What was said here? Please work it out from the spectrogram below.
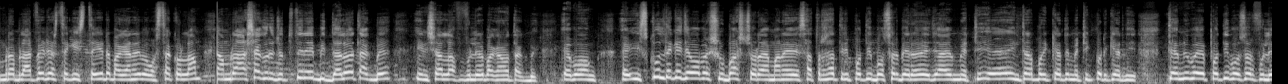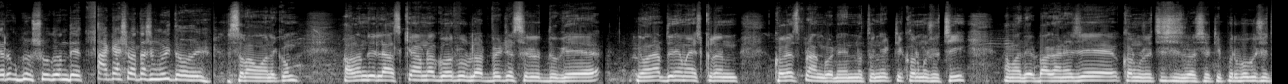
আমরা ব্লাড ফাইটার্স থেকে স্থায়ী একটা বাগানের ব্যবস্থা করলাম। আমরা আশা করি যতদিন এই বিদ্যালয় থাকবে ইনশাল্লাহ ফুলের বাগানও থাকবে। এবং স্কুল থেকে যেভাবে সুভাষ চড়ায় মানে ছাত্রছাত্রী প্রতি বছর বের হয়ে যায় মেট্রিক ইন্টার পরীক্ষাতে মেট্রিক পরীক্ষা দিয়ে, তেমনিভাবে প্রতি বছর ফুলের সুগন্ধে আকাশ বাতাস মুহিত হবে। আসসালামু আলাইকুম। আলহামদুলিল্লাহ, আজকে আমরা গৌরপুর ব্লাড ফাইটার্সের উদ্যোগে দেওয়ান আব্দুল রহমান স্কুল কলেজ প্রাঙ্গণে নতুন একটি কর্মসূচি, আমাদের বাগানে যে কর্মসূচি ছিল, সেটি পূর্ব ঘোষিত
